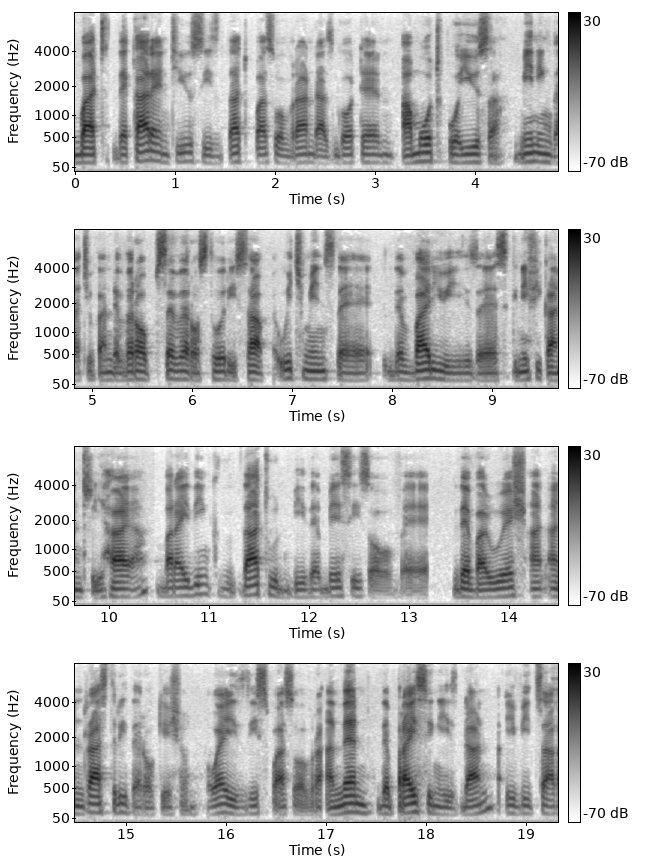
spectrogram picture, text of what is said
but the current use is that parcel of land has gotten a multiple user, meaning that you can develop several stories up, which means the, the value is uh, significantly higher. But I think that would be the basis of uh, the valuation and, and lastly the location. Where is this land? And then the pricing is done. If it's a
